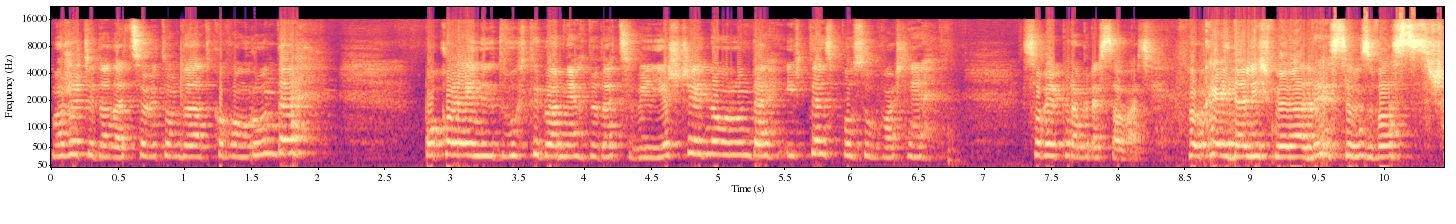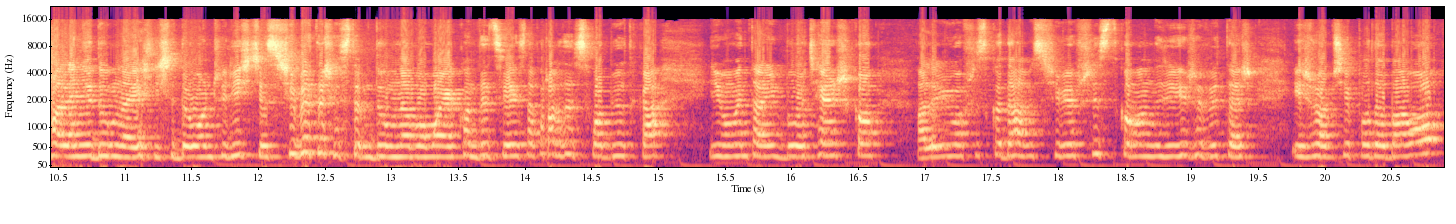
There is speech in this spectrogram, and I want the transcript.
możecie dodać sobie tą dodatkową rundę. Po kolejnych dwóch tygodniach dodać sobie jeszcze jedną rundę i w ten sposób właśnie sobie progresować. Ok, daliśmy radę, jestem z Was szalenie dumna, jeśli się dołączyliście. Z siebie też jestem dumna, bo moja kondycja jest naprawdę słabiutka i momentami było ciężko, ale mimo wszystko dałam z siebie wszystko. Mam nadzieję, że Wy też i że Wam się podobało.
